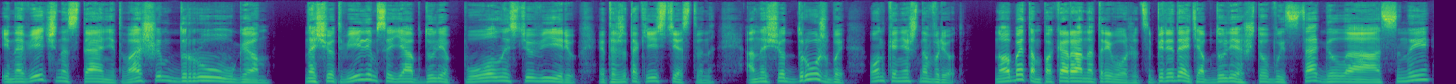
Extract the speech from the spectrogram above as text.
и навечно станет вашим другом. Насчет Вильямса я Абдуле полностью верю, это же так естественно. А насчет дружбы он, конечно, врет. Но об этом пока рано тревожиться. Передайте Абдуле, что вы согласны,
